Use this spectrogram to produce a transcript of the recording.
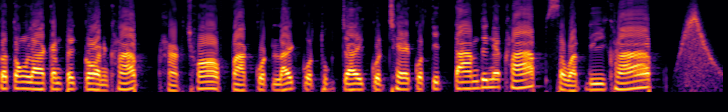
ก็ต้องลากันไปก่อนครับ หากชอบฝากกดไลค์กดถูกใจ กดแชร์กดติดตามด้วยนะครับ สวัสดีครับ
